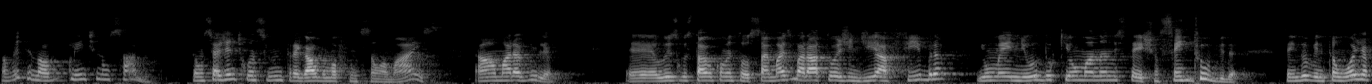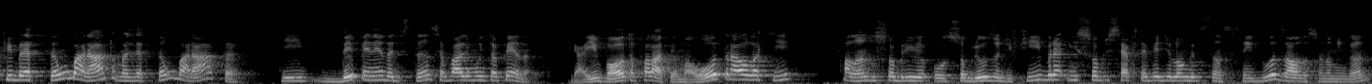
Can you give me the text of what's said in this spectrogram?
99 o cliente não sabe. Então, se a gente conseguir entregar alguma função a mais, é uma maravilha. É, Luiz Gustavo comentou, sai mais barato hoje em dia a fibra e um menu do que uma NanoStation, sem dúvida. Sem dúvida. Então hoje a fibra é tão barata, mas é tão barata que dependendo da distância vale muito a pena. E aí volto a falar, tem uma outra aula aqui falando sobre o sobre uso de fibra e sobre CFTV de longa distância. Tem duas aulas, se eu não me engano,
